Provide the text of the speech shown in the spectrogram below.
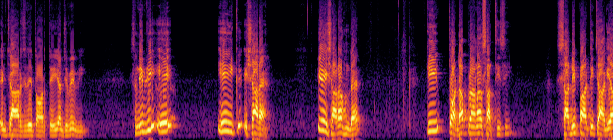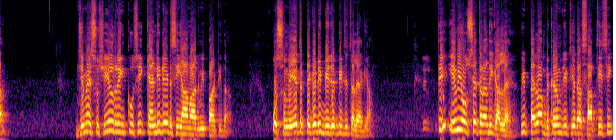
ਇੰਚਾਰਜ ਦੇ ਤੌਰ ਤੇ ਜਾਂ ਜਿਵੇਂ ਵੀ। ਸੰਦੀਪ ਜੀ ਇਹ ਇਹ ਇੱਕ ਇਸ਼ਾਰਾ ਹੈ। ਇਹ ਇਸ਼ਾਰਾ ਹੁੰਦਾ ਹੈ ਕਿ ਤੁਹਾਡਾ ਪੁਰਾਣਾ ਸਾਥੀ ਸੀ ਸਾਡੀ ਪਾਰਟੀ 'ਚ ਆ ਗਿਆ। ਜਿਵੇਂ ਸੁਸ਼ੀਲ ਰਿੰਕੂ ਸੀ ਕੈਂਡੀਡੇਟ ਸੀ ਆਮ ਆਦਮੀ ਪਾਰਟੀ ਦਾ ਉਹ ਸਮੇਤ ਟਿਕਟ ਹੀ ਬੀਜੇਪੀ 'ਚ ਚਲਿਆ ਗਿਆ। ਤੇ ਇਹ ਵੀ ਉਸੇ ਤਰ੍ਹਾਂ ਦੀ ਗੱਲ ਹੈ ਵੀ ਪਹਿਲਾਂ ਵਿਕਰਮ ਜੀਠੇ ਦਾ ਸਾਥੀ ਸੀ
